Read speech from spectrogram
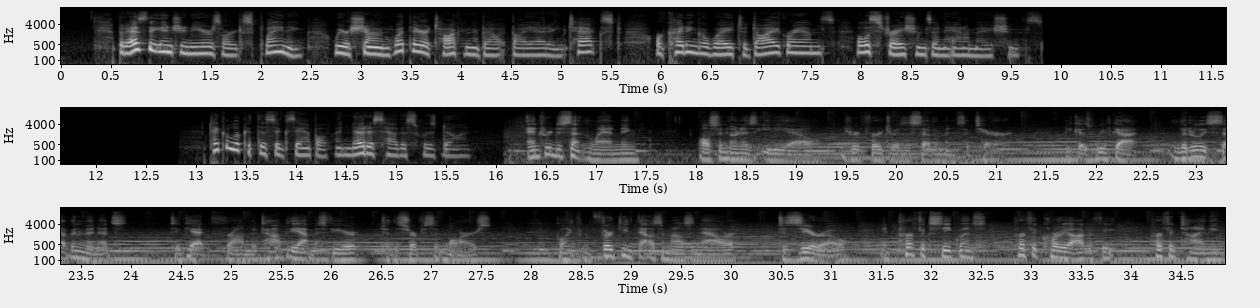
But as the engineers are explaining, we are shown what they are talking about by adding text or cutting away to diagrams, illustrations, and animations. Take a look at this example and notice how this was done. Entry, descent, and landing, also known as EDL, is referred to as the seven minutes of terror because we've got literally seven minutes to get from the top of the atmosphere to the surface of Mars, going from 13,000 miles an hour to zero in perfect sequence, perfect choreography, perfect timing,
